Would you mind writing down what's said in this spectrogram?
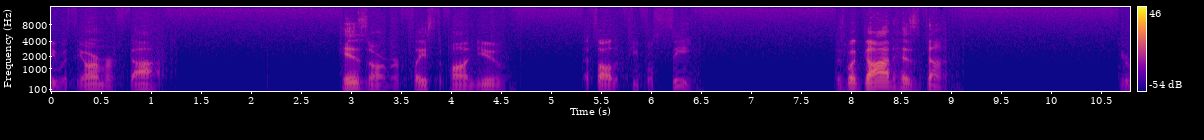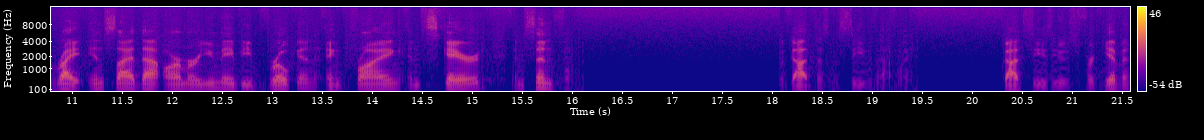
See, with the armor of God, his armor placed upon you, that's all that people see is what God has done. You're right. Inside that armor, you may be broken and crying and scared and sinful. But God doesn't see you that way. God sees you as forgiven.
